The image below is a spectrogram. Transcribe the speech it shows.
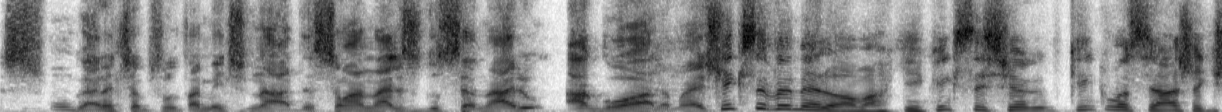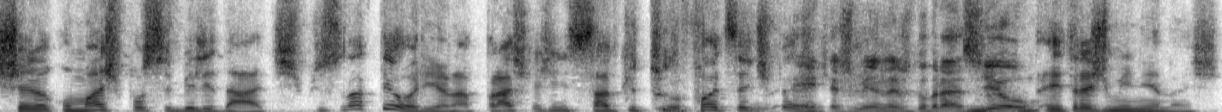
Isso não garante absolutamente nada. Isso é uma análise do cenário agora. Mas quem que você vê melhor, Marquinhos? Quem que você chega? Quem que você acha que chega com mais possibilidades? Isso na teoria, na prática a gente sabe que tudo pode ser diferente. Entre as meninas do Brasil. Entre as meninas.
